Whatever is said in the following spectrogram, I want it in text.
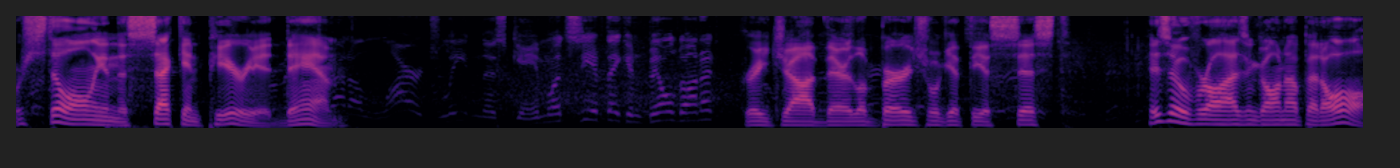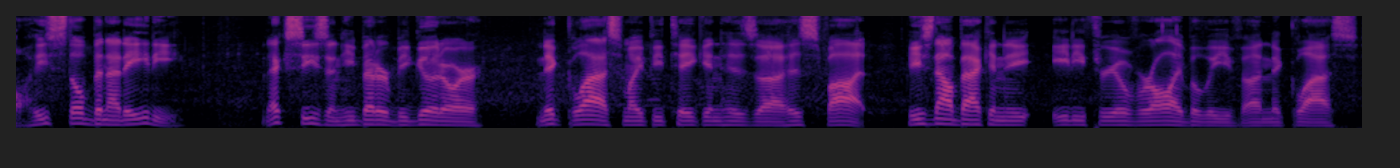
We're still only in the second period. Damn. Great job there. LeBurge will get the assist. His overall hasn't gone up at all. He's still been at 80. Next season, he better be good or Nick Glass might be taking his uh, his spot. He's now back in the 83 overall, I believe, uh, Nick Glass.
